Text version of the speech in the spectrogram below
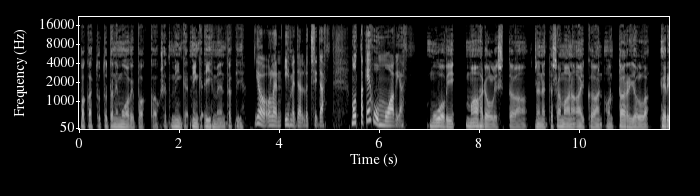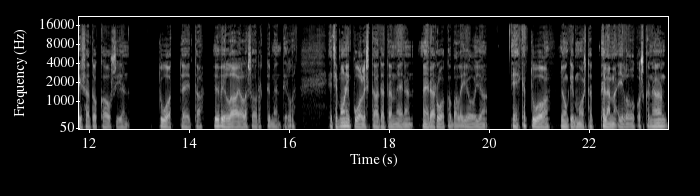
pakattu tota, niin muovipakkaukset. Minkä, minkä ihmeen takia? Joo, olen ihmetellyt sitä. Mutta kehun muovia. Muovi mahdollistaa sen, että samaan aikaan on tarjolla eri satokausien tuotteita hyvin laajalla sortimentilla. Että se monipuolistaa tätä meidän, meidän ruokavalioa ja ehkä tuo jonkinmoista elämäiloa, koska ne on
